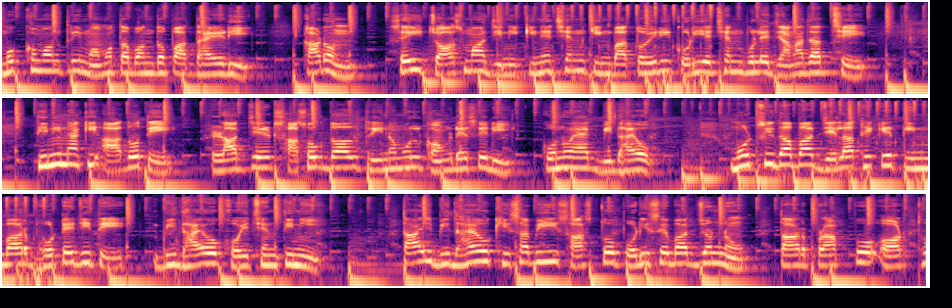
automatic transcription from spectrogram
মুখ্যমন্ত্রী মমতা বন্দ্যোপাধ্যায়েরই। কারণ, সেই চশমা যিনি কিনেছেন কিংবা তৈরি করিয়েছেন বলে জানা যাচ্ছে, তিনি নাকি আদতে রাজ্যের শাসক দল তৃণমূল কংগ্রেসেরই কোনো এক বিধায়ক। মুর্শিদাবাদ জেলা থেকে তিনবার ভোটে জিতে বিধায়ক হয়েছেন তিনি। তাই বিধায়ক হিসাবেই স্বাস্থ্য পরিষেবার জন্য তার প্রাপ্য অর্থ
